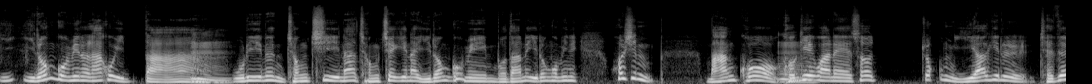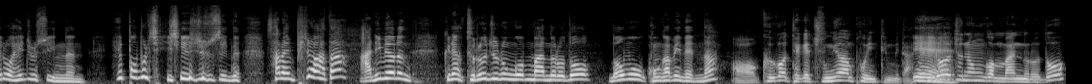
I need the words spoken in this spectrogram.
이, 런 고민을 하고 있다. 음. 우리는 정치나 정책이나 이런 고민보다는 이런 고민이 훨씬 많고 음. 거기에 관해서 조금 이야기를 제대로 해줄 수 있는 해법을 제시해 줄 수 있는 사람이 필요하다? 아니면은 그냥 들어주는 것만으로도 너무 공감이 됐나? 어, 그거 되게 중요한 포인트입니다. 예. 들어주는 것만으로도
